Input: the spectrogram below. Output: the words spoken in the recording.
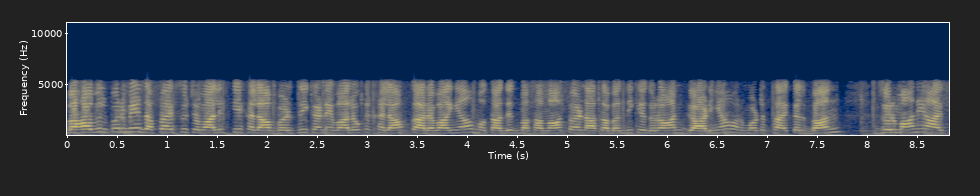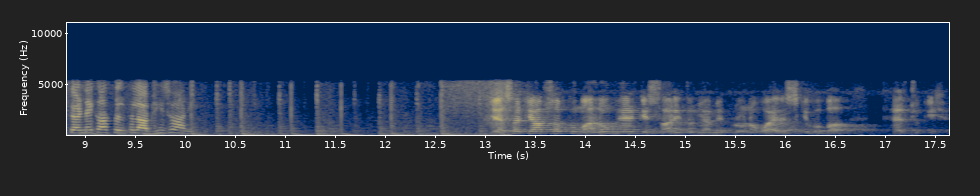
بہاول پور میں دفعہ 144 کی خلاف ورزی کرنے والوں کے خلاف کارروائیاں متعدد مقامات پر ناکابندی کے دوران گاڑیاں اور موٹر سائیکل بند، جرمانے عائد کرنے کا سلسلہ بھی جاری۔ جیسا کہ آپ سب کو معلوم ہے کہ ساری دنیا میں کرونا وائرس کی وبا پھیل چکی ہے،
